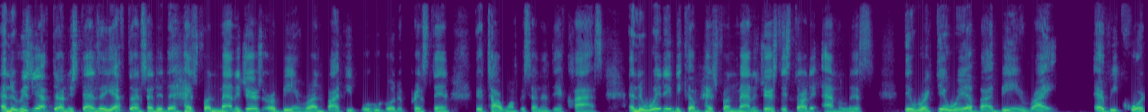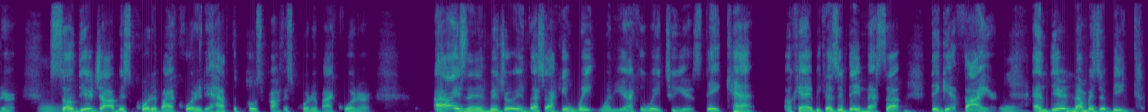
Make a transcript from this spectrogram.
And the reason you have to understand is that you have to understand that the hedge fund managers are being run by people who go to Princeton, they're top 1% of their class. And the way they become hedge fund managers, they started analysts, they work their way up by being right every quarter. Mm. So their job is quarter by quarter. They have to post profits quarter by quarter. I, as an individual investor, I can wait one year, I can wait two years. They can't. Okay. Because if they mess up, they get fired. Yeah. And their numbers are being c-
